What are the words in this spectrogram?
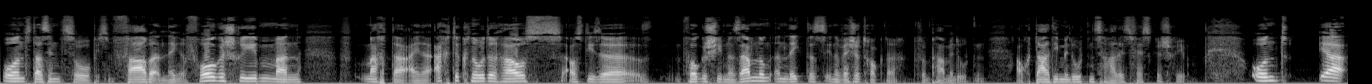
Und da sind so ein bisschen Farbe an Länge vorgeschrieben. Man macht da eine achte Knote raus aus dieser vorgeschriebenen Sammlung und legt das in den Wäschetrockner für ein paar Minuten. Auch da die Minutenzahl ist festgeschrieben. Und ja,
